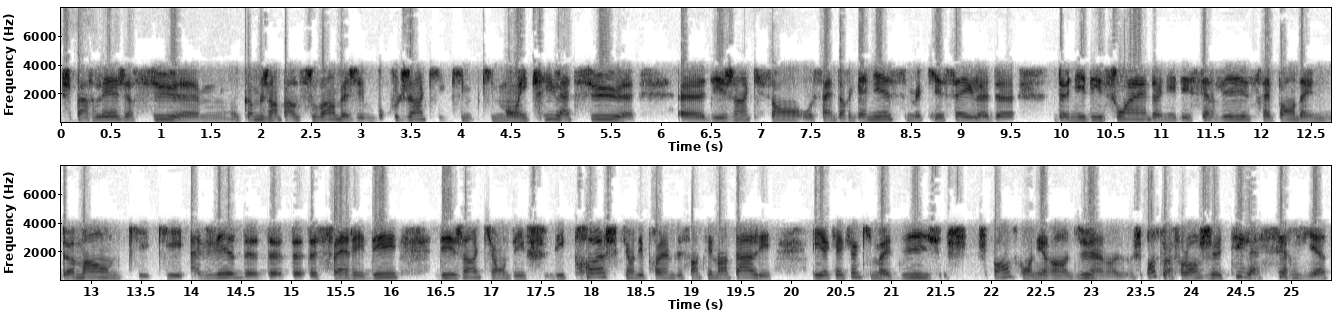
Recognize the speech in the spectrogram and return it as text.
je parlais, j'ai reçu, euh, comme j'en parle souvent, ben, j'ai beaucoup de gens qui, qui, m'ont écrit là-dessus, euh, euh, des gens qui sont au sein d'organismes, qui essayent de donner des soins, donner des services, répondre à une demande qui, qui est avide de, de, de, se faire aider, des gens qui ont des, des proches qui ont des problèmes de santé mentale. Et il y a quelqu'un qui m'a dit, je, je pense qu'on est rendu, je pense qu'il va falloir jeter la serviette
